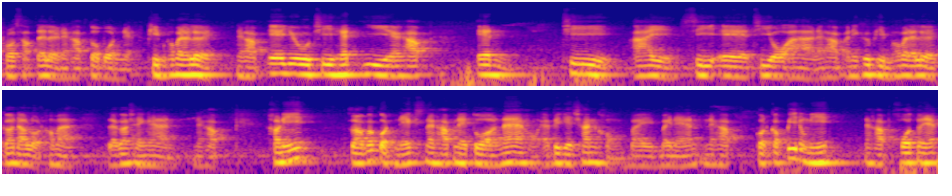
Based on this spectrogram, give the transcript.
โทรศัพท์ได้เลยนะครับ ตัวบนเนี่ยพิมพ์เข้าไปได้เลยนะครับ A U T H E นะครับ N T I C A T O R นะครับอันนี้คือพิมพ์เข้าไปได้เลยก็ดาวน์โหลดเข้ามา แล้วก็ใช้งานนะครับ คราวนี้เราก็กด next นะครับในตัวหน้าของแอปพลิเคชันของ By- Binance นะครับกด copy ตรงนี้นะครับโค้ดตัวเนี้ย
